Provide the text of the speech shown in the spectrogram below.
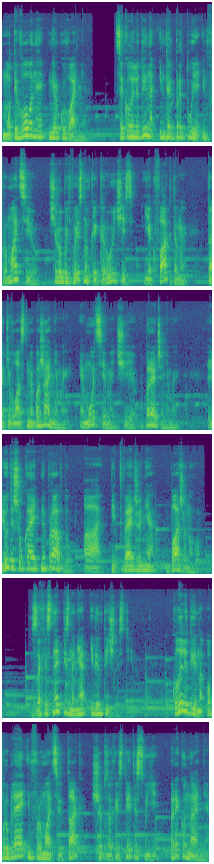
Мотивоване міркування це коли людина інтерпретує інформацію чи робить висновки, керуючись як фактами, так і власними бажаннями, емоціями чи упередженнями. Люди шукають не правду, а підтвердження бажаного. Захисне пізнання ідентичності. Коли людина обробляє інформацію так, щоб захистити свої переконання,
